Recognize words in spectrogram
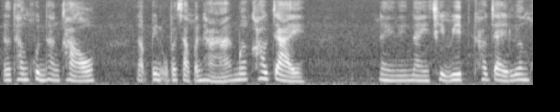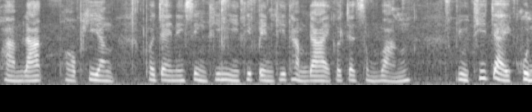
หรือทั้งคุณทั้งเขานะเป็นอุปสรรคปัญหาเมื่อเข้าใจในในในชีวิตเข้าใจเรื่องความรักพอเพียง พอใจในสิ่งที่มีที่เป็นที่ทำได้ก็จะสมหวัง อยู่ที่ใจคุณ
